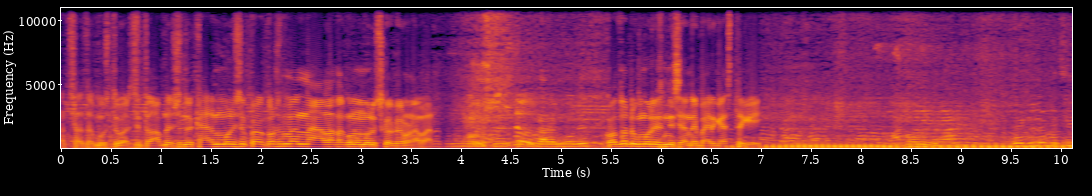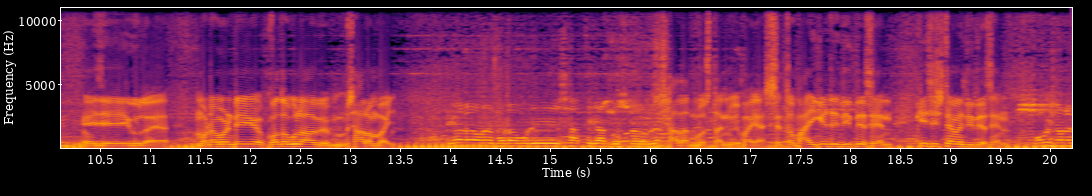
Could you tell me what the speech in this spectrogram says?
আচ্ছা আচ্ছা বুঝতে পারছি। তো আপনি শুধু কারেন্ট মরিচ ক্রয় করছেন না আলাদা কোনো মরিচ ক্রয় করবেন আবার কতটুকু মরিচ নিছেন এই ভাইয়ের কাছ থেকে? এই যে এইগুলো মোটামুটি কতগুলো হবে শালম ভাই? এখানে হবে মোটামুটি সাত থেকে আট বস্তা হবে। সাত আট বস্তা নিবে ভাই আসছে। তো ভাইকে যে দিতেছেন কি সিস্টেমে দিতেছেন? কমিশনে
